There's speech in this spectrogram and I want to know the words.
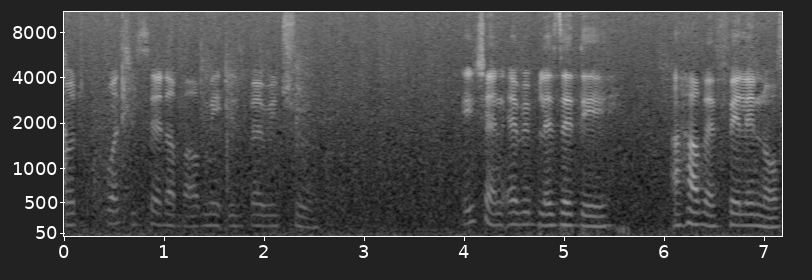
But what you said about me is very true. Each and every blessed day, I have a feeling of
